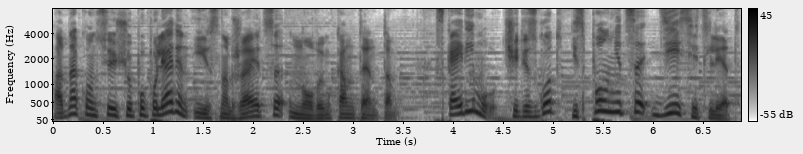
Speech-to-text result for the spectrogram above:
однако он все еще популярен и снабжается новым контентом. Скайриму через год исполнится 10 лет.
